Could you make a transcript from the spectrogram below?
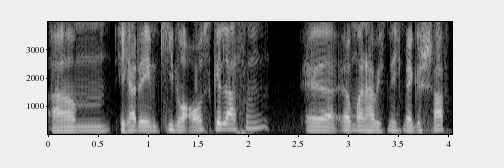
Ähm, ich hatte im Kino ausgelassen, äh, irgendwann habe ich es nicht mehr geschafft,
